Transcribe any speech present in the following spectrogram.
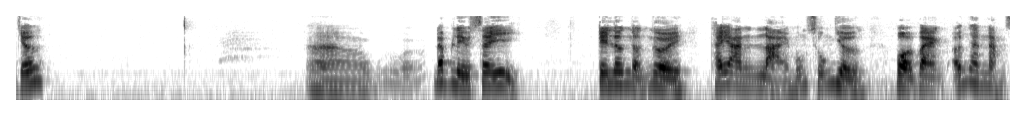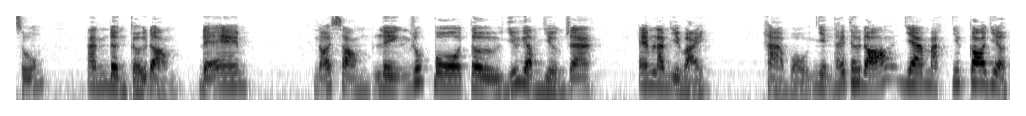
chứ. Ờ, à, WC. Kỳ Lương ngẩn người, thấy anh lại muốn xuống giường, vội vàng ấn anh nằm xuống. Anh đừng cử động, để em. Nói xong, liền rút bô từ dưới gầm giường ra. Em làm gì vậy? Hà Vũ nhìn thấy thứ đó, da mặt như co giật.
